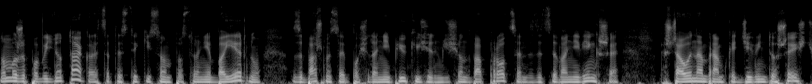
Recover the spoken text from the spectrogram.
no może powiedzieć, no tak, ale statystyki są po stronie Bayernu. Zobaczmy sobie posiadanie piłki 72%, zdecydowanie większe. Strzały na bramkę 9 do 6,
